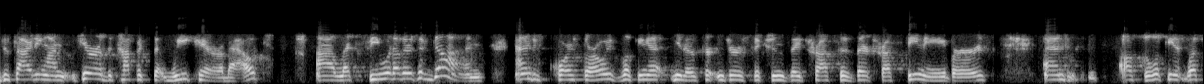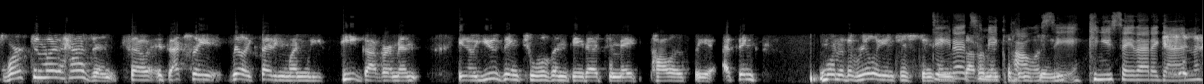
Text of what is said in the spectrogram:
deciding on here are the topics that we care about. Uh, let's see what others have done. And of course, they're always looking at, you know, certain jurisdictions they trust as their trusty neighbors and also looking at what's worked and what hasn't. So it's actually really exciting when we see government, you know, using tools and data to make policy. I think one of the really interesting Data things to make governments have been policy. Can you say that again?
